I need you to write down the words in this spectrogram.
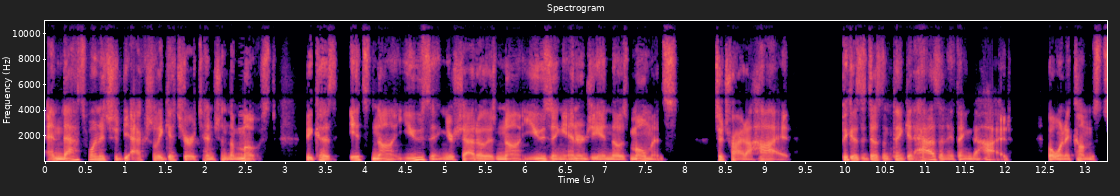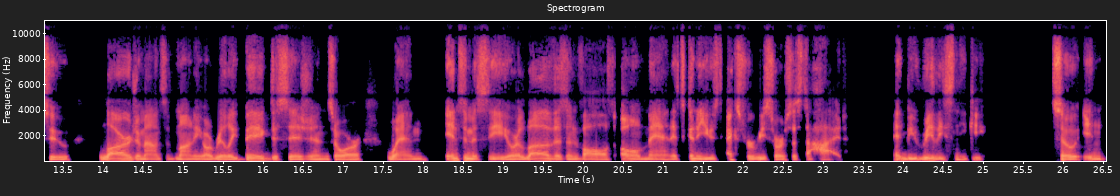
And that's when it should actually get your attention the most because it's not using, your shadow is not using energy in those moments to try to hide because it doesn't think it has anything to hide. But when it comes to large amounts of money or really big decisions or when intimacy or love is involved, oh man, it's going to use extra resources to hide and be really sneaky. So in,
